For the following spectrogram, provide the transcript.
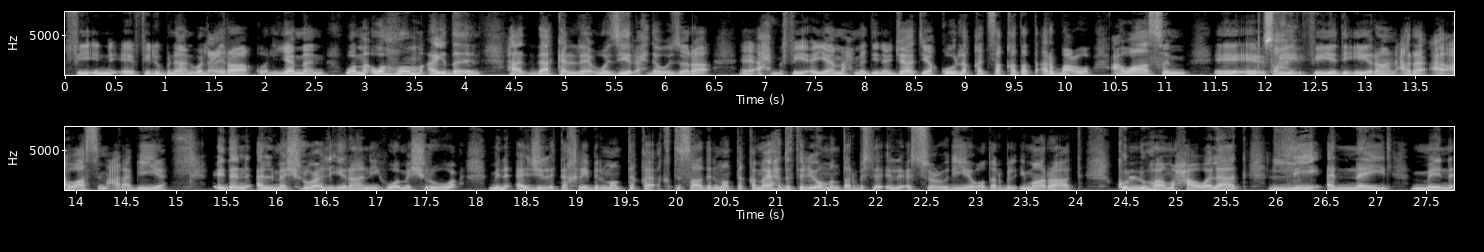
في في لبنان والعراق واليمن وما وهم أيضا ذاك الوزير إحدى وزراء في أيام أحمد نجات يقول لقد سقطت أربع عواصم آه، آه، في في يد إيران عواصم عربية. إذا المشروع الإيراني هو مشروع من أجل تخريب المنطقة اقتصاد المنطقة. ما يحدث اليوم من ضرب السعودية وضرب الإمارات. كلها محاولات للنيل من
